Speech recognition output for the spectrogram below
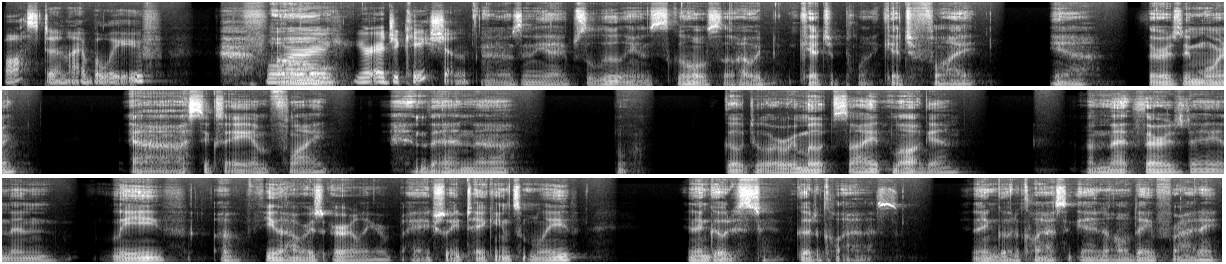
Boston, I believe, for Oh. your education. And I was in the absolutely in school, so I would catch a catch a flight. Yeah, Thursday morning, uh, six a.m. flight, and then uh, go to a remote site, log in on that Thursday, and then leave a few hours earlier by actually taking some leave, and then go to go to class, and then go to class again all day Friday,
